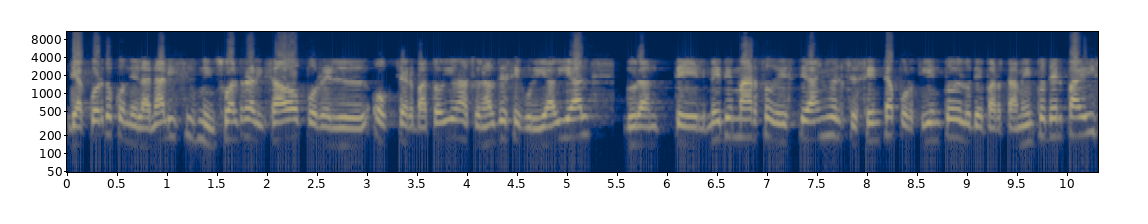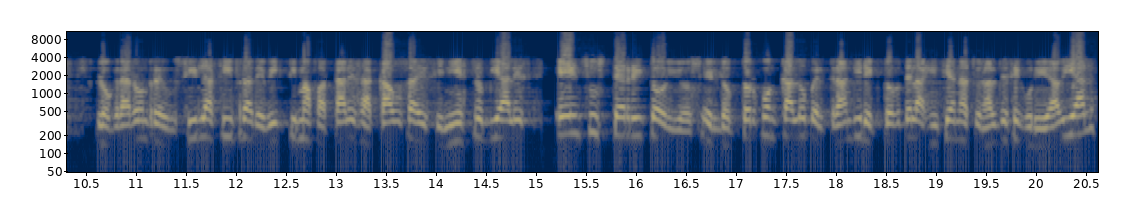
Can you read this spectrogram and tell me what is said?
De acuerdo con el análisis mensual realizado por el Observatorio Nacional de Seguridad Vial, durante el mes de marzo de este año, el 60% de los departamentos del país lograron reducir la cifra de víctimas fatales a causa de siniestros viales en sus territorios. El doctor Juan Carlos Beltrán, director de la Agencia Nacional de Seguridad Vial,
